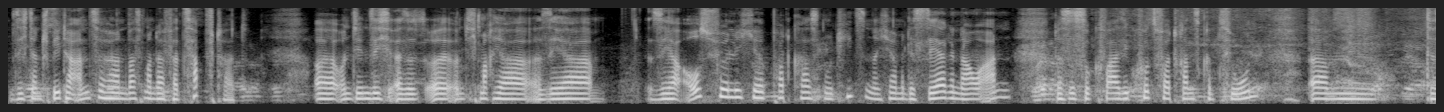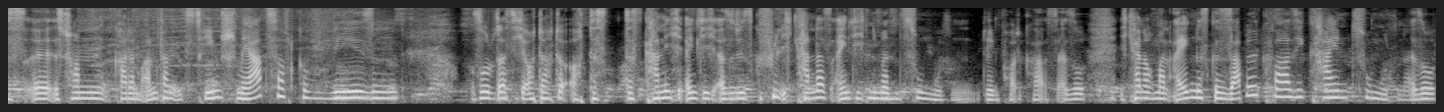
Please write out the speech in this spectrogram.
sich dann später anzuhören, was man da verzapft hat äh, und den sich, also äh, und ich mache ja sehr sehr ausführliche Podcast-Notizen. Ich höre mir das sehr genau an. Das ist so quasi kurz vor Transkription. Ähm, das äh, ist schon gerade am Anfang extrem schmerzhaft gewesen, so dass ich auch dachte, ach, das, das kann ich eigentlich, also dieses Gefühl, ich kann das eigentlich niemandem zumuten, den Podcast. Also ich kann auch mein eigenes Gesabbel quasi kein zumuten. Also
